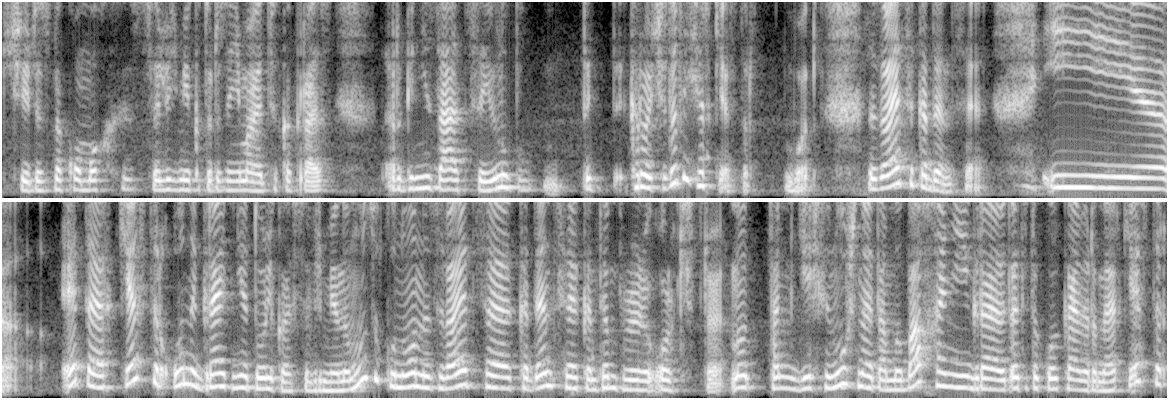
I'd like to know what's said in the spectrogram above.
через знакомых с людьми, которые занимаются как раз организацией. Ну, короче, тут есть оркестр, вот. Называется «Каденция». И это оркестр, он играет не только современную музыку, но он называется «Каденция Contemporary Orchestra». Ну, там, если нужно, там и Баха они играют. Это такой камерный оркестр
